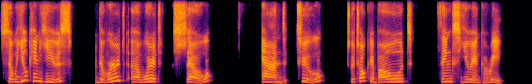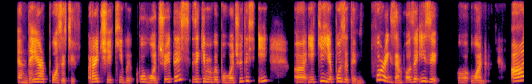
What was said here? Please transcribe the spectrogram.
So you can use the word uh, word so and to to talk about things you agree and they are positive. Речі, які ви погоджуєтесь, з якими ви погоджуєтесь, і е, які є позитивні. For example, the easy uh, one. I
